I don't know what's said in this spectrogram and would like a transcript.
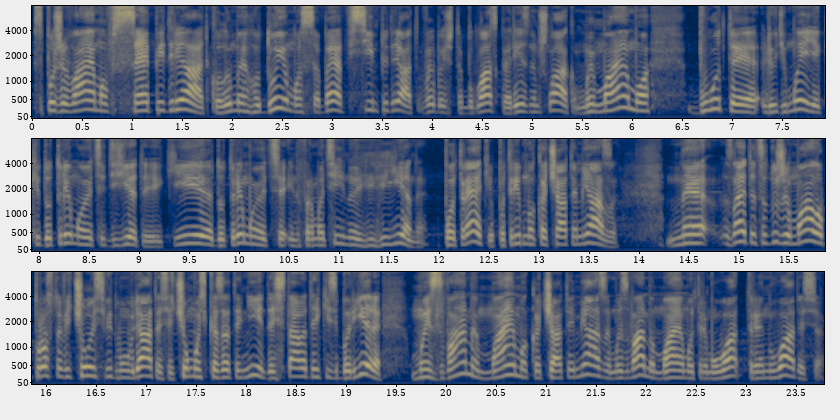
споживаємо все підряд, коли ми годуємо себе всім підряд. Вибачте, будь ласка, різним шлаком. Ми маємо бути людьми, які дотримуються дієти, які дотримуються інформаційної гігієни. По-третє, потрібно качати м'язи. Не знаєте, це дуже мало просто від чогось відмовлятися, чомусь казати ні, десь ставити якісь бар'єри. Ми з вами маємо качати м'язи, ми з вами маємо тренува- тренуватися.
